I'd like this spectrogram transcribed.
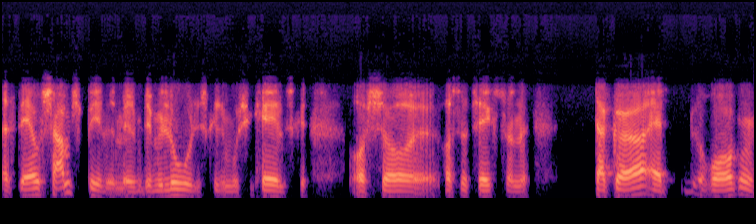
Altså det er jo samspillet mellem det melodiske, det musikalske, og så, øh, og så teksterne, der gør, at rocken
